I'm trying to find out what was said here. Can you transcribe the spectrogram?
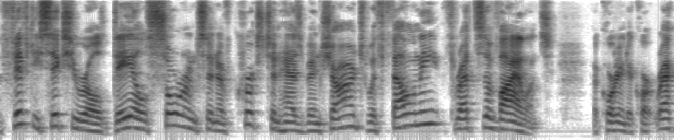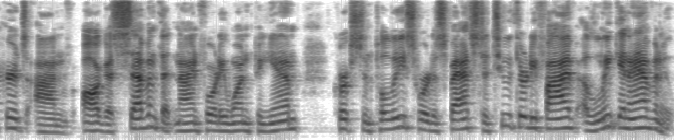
56 year old Dale Sorensen of Crookston has been charged with felony threats of violence. According to court records, on August 7th at 9:41 p.m., Crookston police were dispatched to 235 Lincoln Avenue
